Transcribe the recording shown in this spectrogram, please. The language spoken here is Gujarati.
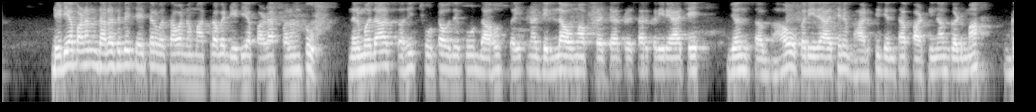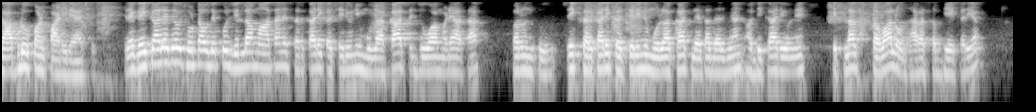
ડેડિયાપાડાના ધારાસભ્ય ચૈતર વસાવા, ન માત્ર હવે ડેડિયાપાડા, પરંતુ નર્મદા સહિત છોટાઉદેપુર, દાહોદ સહિતના જિલ્લાઓમાં પ્રચાર પ્રસાર કરી રહ્યા છે, જનસભાઓ કરી રહ્યા છે અને ભારતીય જનતા પાર્ટીના ગઢમાં ગાબડું પણ પાડી રહ્યા છે. ત્યારે ગઈકાલે તેઓ છોટાઉદેપુર જિલ્લામાં હતા અને સરકારી કચેરીઓની મુલાકાત જોવા મળ્યા હતા. પરંતુ એક સરકારી કચેરીની મુલાકાત લેતા દરમિયાન અધિકારીઓને કેટલાક સવાલો ધારાસભ્યએ કર્યા.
